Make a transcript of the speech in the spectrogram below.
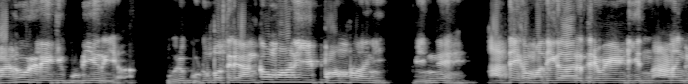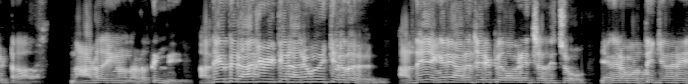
കണ്ണൂരിലേക്ക് കുടിയേറിയ ഒരു കുടുംബത്തിലെ അംഗമാണ് ഈ പാമ്പ്ലാനി. പിന്നെ അദ്ദേഹം അധികാരത്തിന് വേണ്ടി നാണം കിട്ട നാടകങ്ങൾ നടത്തില്ലേ? അദ്ദേഹത്തെ രാജിവെക്കാൻ അനുവദിക്കരുത്. അദ്ദേഹം എങ്ങനെ അരഞ്ചേരി പിതാവിനെ ചതിച്ചോ? എങ്ങനെ വത്തിക്കാനെ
